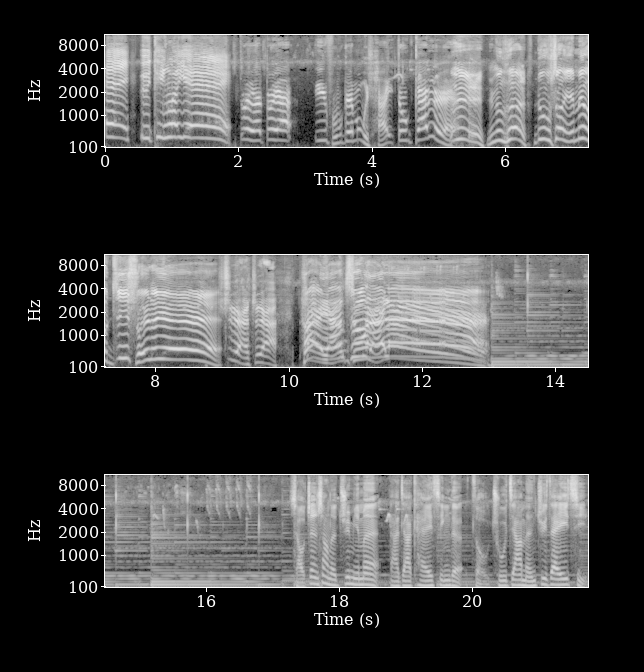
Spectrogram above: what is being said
哎，雨停了耶！对呀、啊、对呀、啊，衣服跟木材都干了。哎，你们看，路上也没有积水了耶！是啊是啊，太阳出来了！小镇上的居民们，大家开心的走出家门，聚在一起，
